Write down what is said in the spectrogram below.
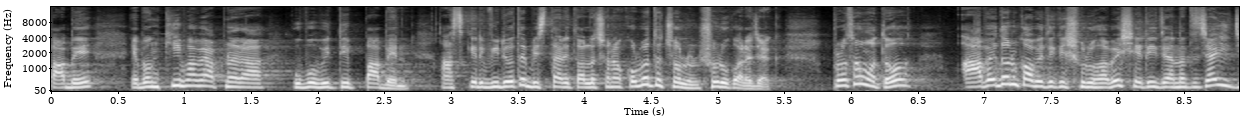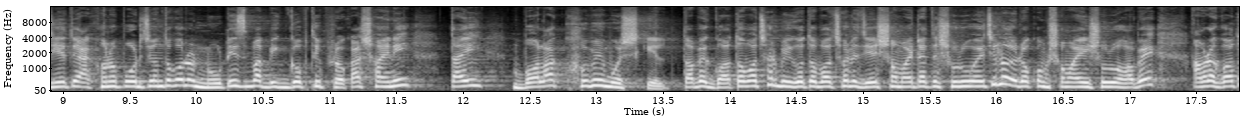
পাবে এবং কীভাবে আপনারা উপবৃত্তি পাবেন। আজকের ভিডিওতে বিস্তারিত আলোচনা করব, তো চলুন শুরু করা যাক। প্রথমত আবেদন কবে থেকে শুরু হবে সেটি জানাতে চাই। যেহেতু এখনও পর্যন্ত কোনো নোটিশ বা বিজ্ঞপ্তি প্রকাশ হয়নি, তাই বলা খুবই মুশকিল। তবে গত বছর, বিগত বছরে যে সময়টাতে শুরু হয়েছিল এরকম সময়ই শুরু হবে। আমরা গত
